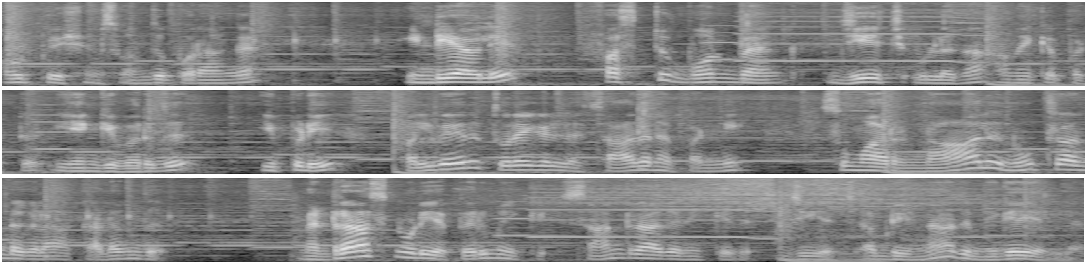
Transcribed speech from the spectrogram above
அவுட் பேஷண்ட்ஸ் வந்து போகிறாங்க இந்தியாவிலே ஃபஸ்ட்டு போன் பேங்க் ஜிஹெச் உள்ளதான் அமைக்கப்பட்டு இயங்கி வருது. இப்படி பல்வேறு துறைகளில் சாதனை பண்ணி சுமார் நாலு நூற்றாண்டுகளாக கடந்து மெட்ராஸினுடைய பெருமைக்கு சான்றாக நிற்கிது ஜிஹெச் அப்படின்னா அது மிகையில்லை.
